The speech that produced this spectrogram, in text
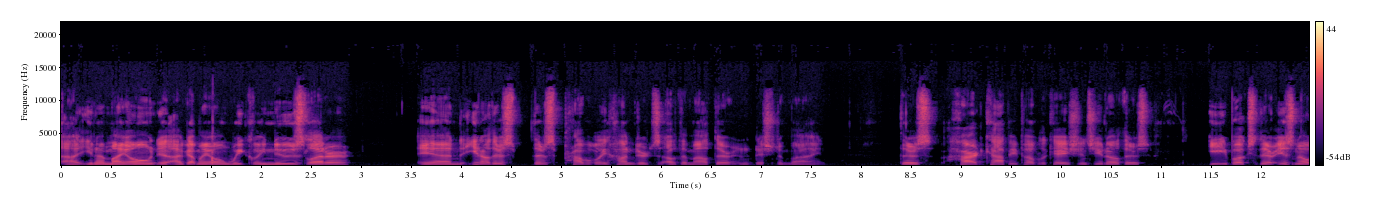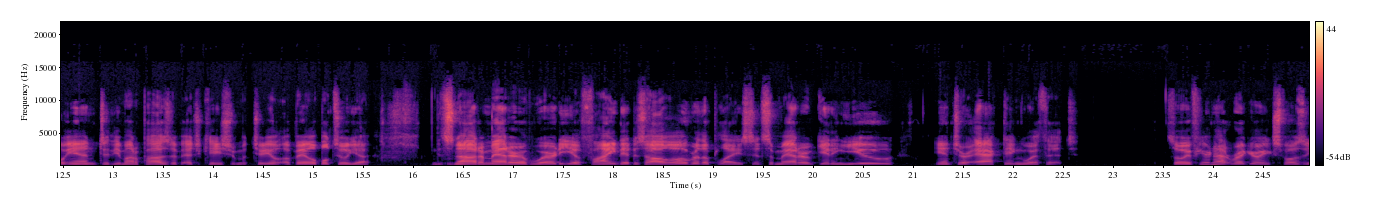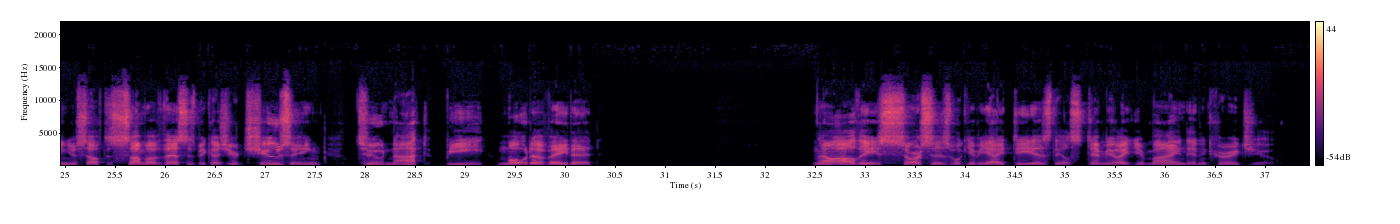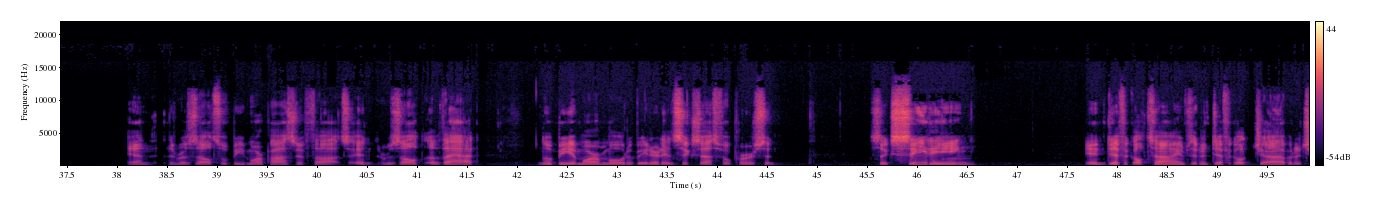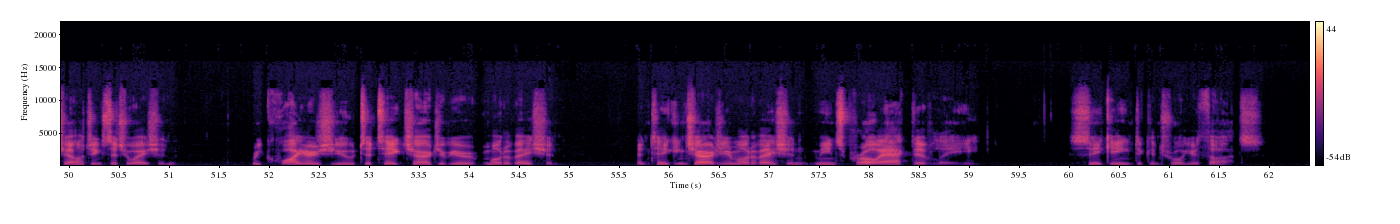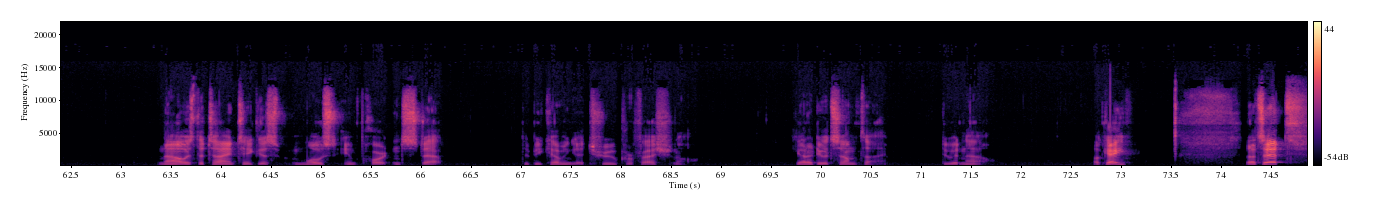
Uh, you know, my own I've got my own weekly newsletter, and you know, there's there's probably hundreds of them out there in addition to mine. There's hard copy publications. You know, there's ebooks. There is no end to the amount of positive education material available to you. It's not a matter of where do you find it, it's all over the place. It's a matter of getting you interacting with it. So if you're not regularly exposing yourself to some of this, is because you're choosing to not be motivated. Now, all these sources will give you ideas, they'll stimulate your mind and encourage you. And the results will be more positive thoughts. And the result of that will be a more motivated and successful person. Succeeding in difficult times, in a difficult job, in a challenging situation, requires you to take charge of your motivation. And taking charge of your motivation means proactively seeking to control your thoughts. Now is the time to take this most important step to becoming a true professional. You got to do it sometime. Do it now. Okay? That's it.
